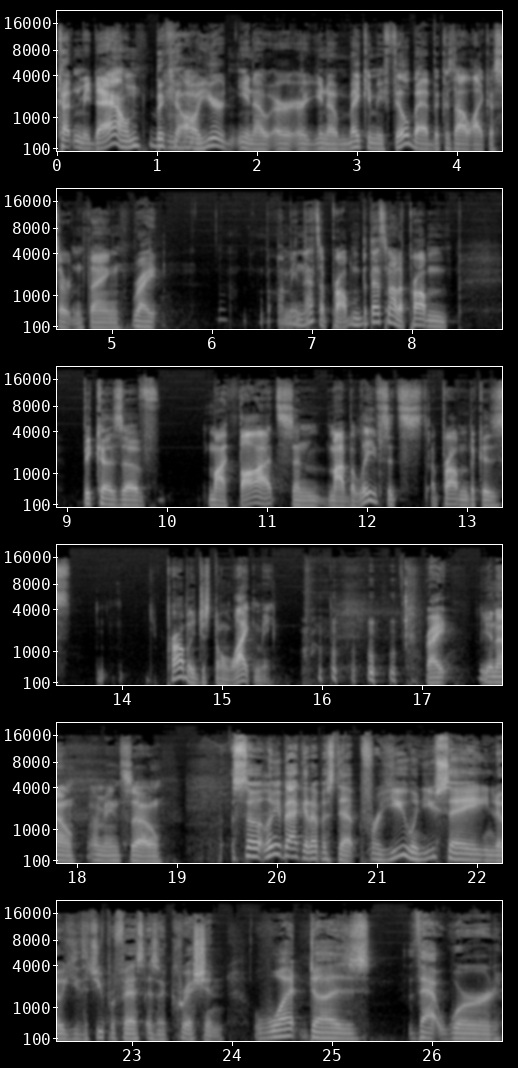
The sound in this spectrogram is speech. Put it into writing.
cutting me down because oh you're you know or, or you know making me feel bad because I like a certain thing, Right. I mean that's a problem. But that's not a problem because of my thoughts and my beliefs. It's a problem because you probably just don't like me. Right. You know, I mean, so So let me back it up a step. For you, when you say you know you, that you profess as a Christian, what does that word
